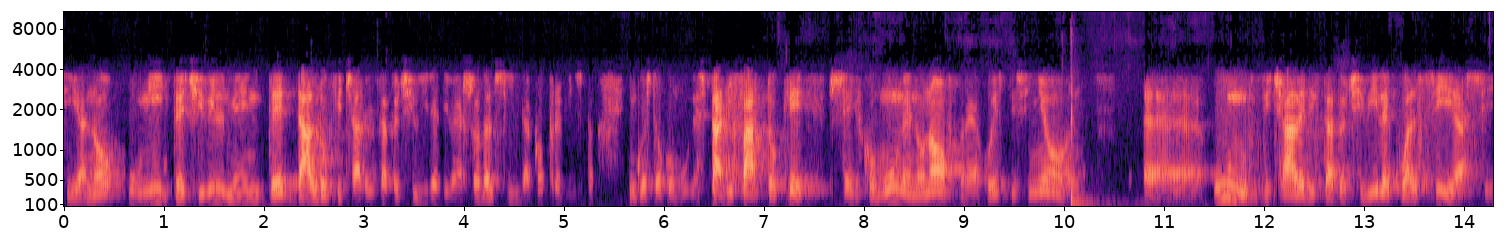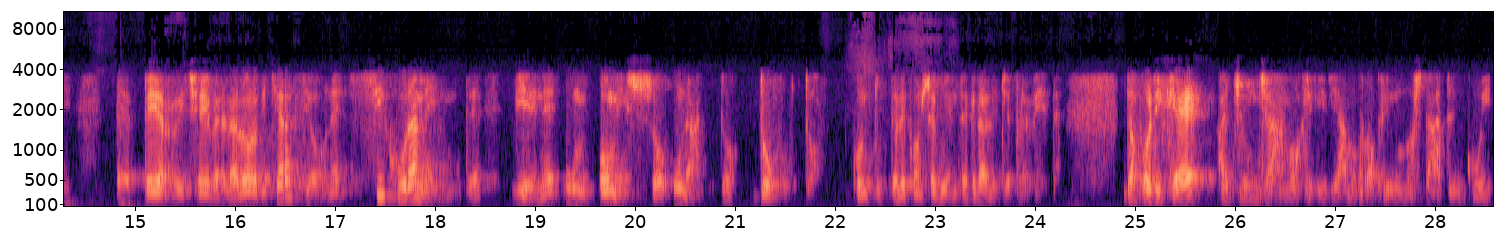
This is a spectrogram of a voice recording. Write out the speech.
siano unite civilmente dall'ufficiale di Stato civile diverso dal sindaco previsto in questo comune. Sta di fatto che se il comune non offre a questi signori eh, un ufficiale di Stato civile qualsiasi eh, per ricevere la loro dichiarazione, sicuramente viene un, omesso un atto dovuto, con tutte le conseguenze che la legge prevede. Dopodiché aggiungiamo che viviamo proprio in uno Stato in cui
